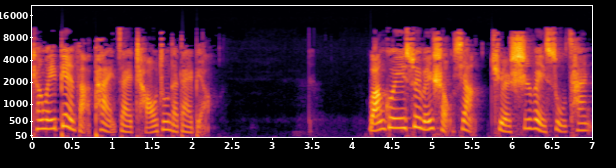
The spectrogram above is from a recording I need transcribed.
成为变法派在朝中的代表。王圭虽为首相，却失位素参，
